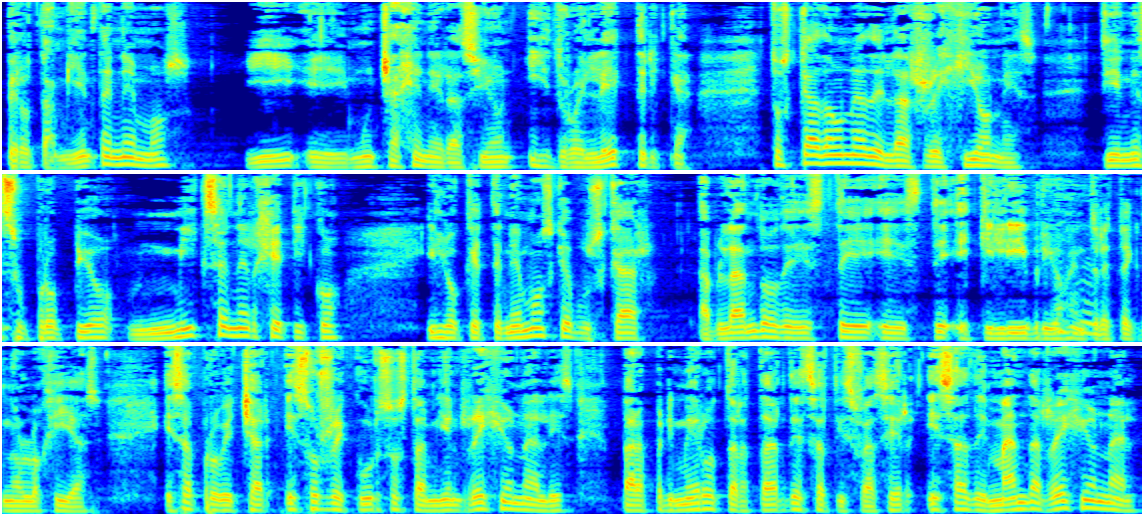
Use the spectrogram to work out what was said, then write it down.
pero también tenemos y eh, mucha generación hidroeléctrica. Entonces, cada una de las regiones tiene su propio mix energético y lo que tenemos que buscar hablando de este, este equilibrio entre tecnologías, es aprovechar esos recursos también regionales para primero tratar de satisfacer esa demanda regional.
